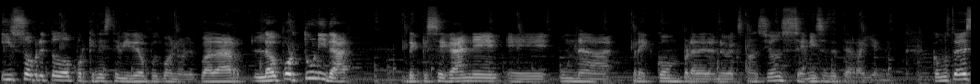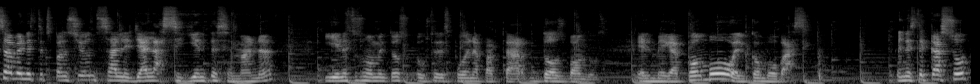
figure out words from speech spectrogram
y sobre todo porque en este video pues bueno les va a dar la oportunidad de que se ganen eh, una precompra de la nueva expansión Cenizas de Terrayende. Como ustedes saben esta expansión sale ya la siguiente semana y en estos momentos ustedes pueden apartar dos bundles, el mega combo o el combo básico. En este caso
